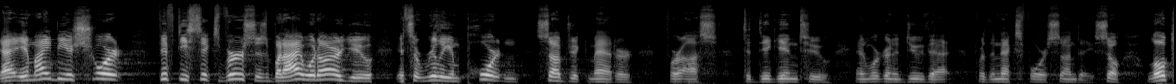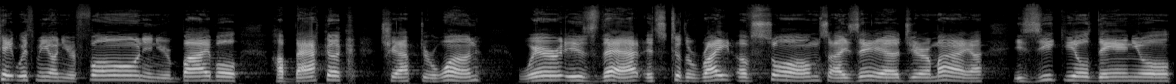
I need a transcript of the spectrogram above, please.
Yeah, it might be a short 56 verses, but I would argue it's a really important subject matter for us to dig into, and we're going to do that for the next four Sundays. So locate with me on your phone, in your Bible, Habakkuk chapter 1. Where is that? It's to the right of Psalms, Isaiah, Jeremiah, Ezekiel, Daniel,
